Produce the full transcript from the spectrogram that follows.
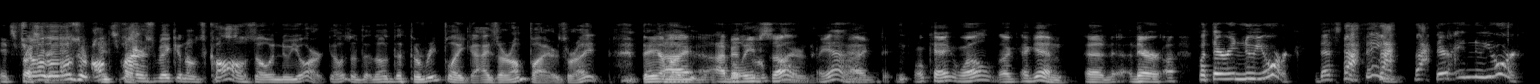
it's frustrating. Joe, those are umpires making those calls though in New York. Those are the, the, the replay guys are umpires, right? They have I, a, I believe so. Yeah. I, okay. Well, again, uh, they're uh, but they're in New York. That's the thing. they're in New York.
